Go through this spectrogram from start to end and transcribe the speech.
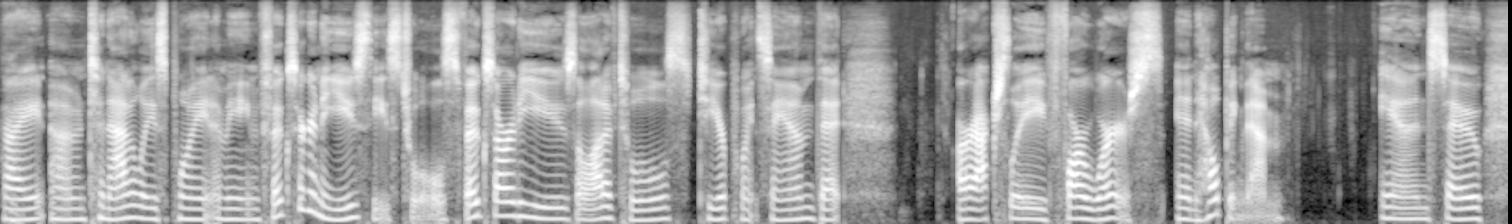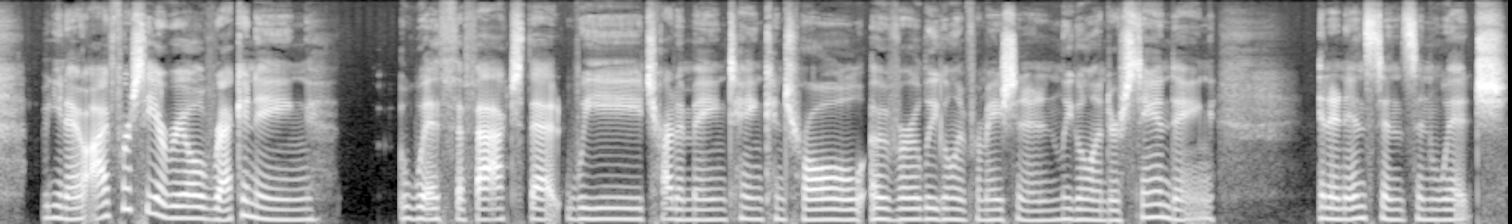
Hmm. Right. Um, to Natalie's point, I mean, folks are going to use these tools. Folks already use a lot of tools, to your point, Sam, that are actually far worse in helping them. And so, you know, I foresee a real reckoning with the fact that we try to maintain control over legal information and legal understanding in an instance in which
